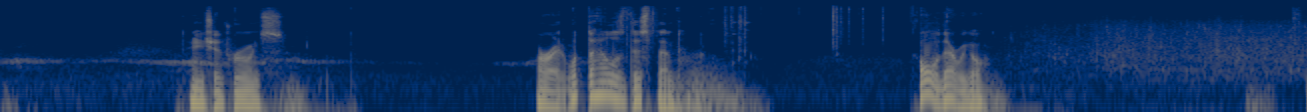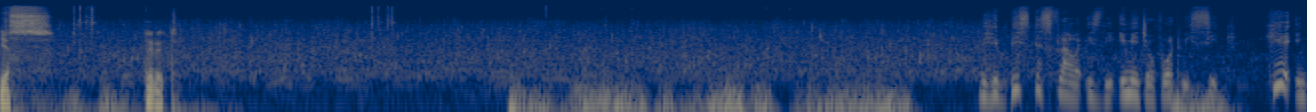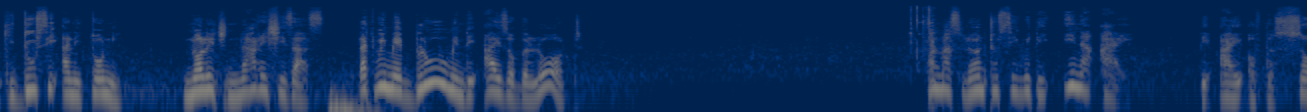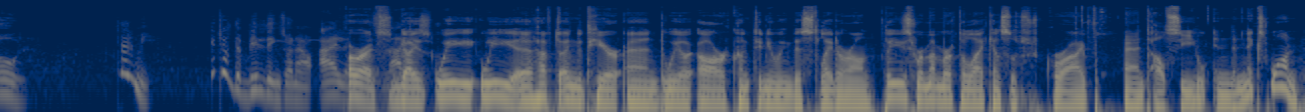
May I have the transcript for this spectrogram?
Ancient ruins. Alright, what the hell is this then? Oh, there we go. Yes. Did it. The hibiscus flower is the image of what we seek. Here in Kidusi and Itoni, knowledge nourishes us that we may bloom in the eyes of the Lord. One must learn to see with the inner eye, the eye of the soul. Tell me, which of the buildings on our island? All right, so guys, we we uh, have to end it here, and we are continuing this later on. Please remember to like and subscribe, and I'll see you in the next one.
